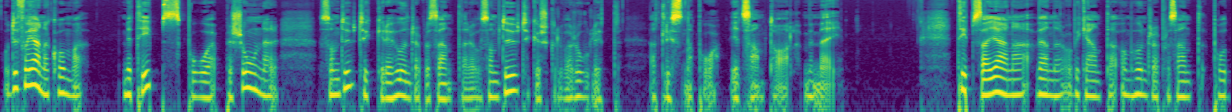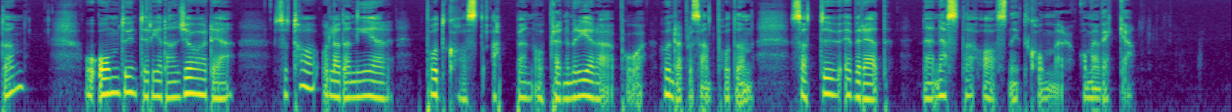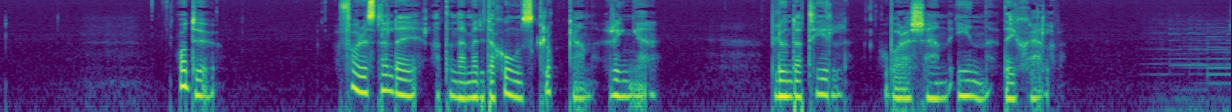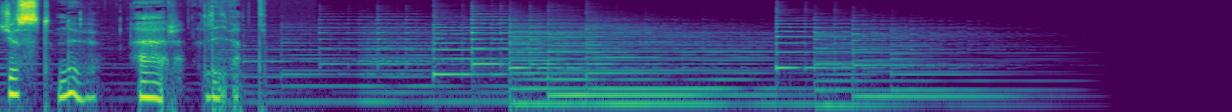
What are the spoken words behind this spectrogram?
Och du får gärna komma med tips på personer som du tycker är hundraprocentare och som du tycker skulle vara roligt att lyssna på i ett samtal med mig. Tipsa gärna vänner och bekanta om 100% podden. Och om du inte redan gör det så ta och ladda ner podcastappen och prenumerera på 100% podden så att du är beredd när nästa avsnitt kommer om en vecka. Och du, föreställ dig att den där meditationsklockan ringer. Blunda till och bara känn in dig själv. Just nu är livet.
